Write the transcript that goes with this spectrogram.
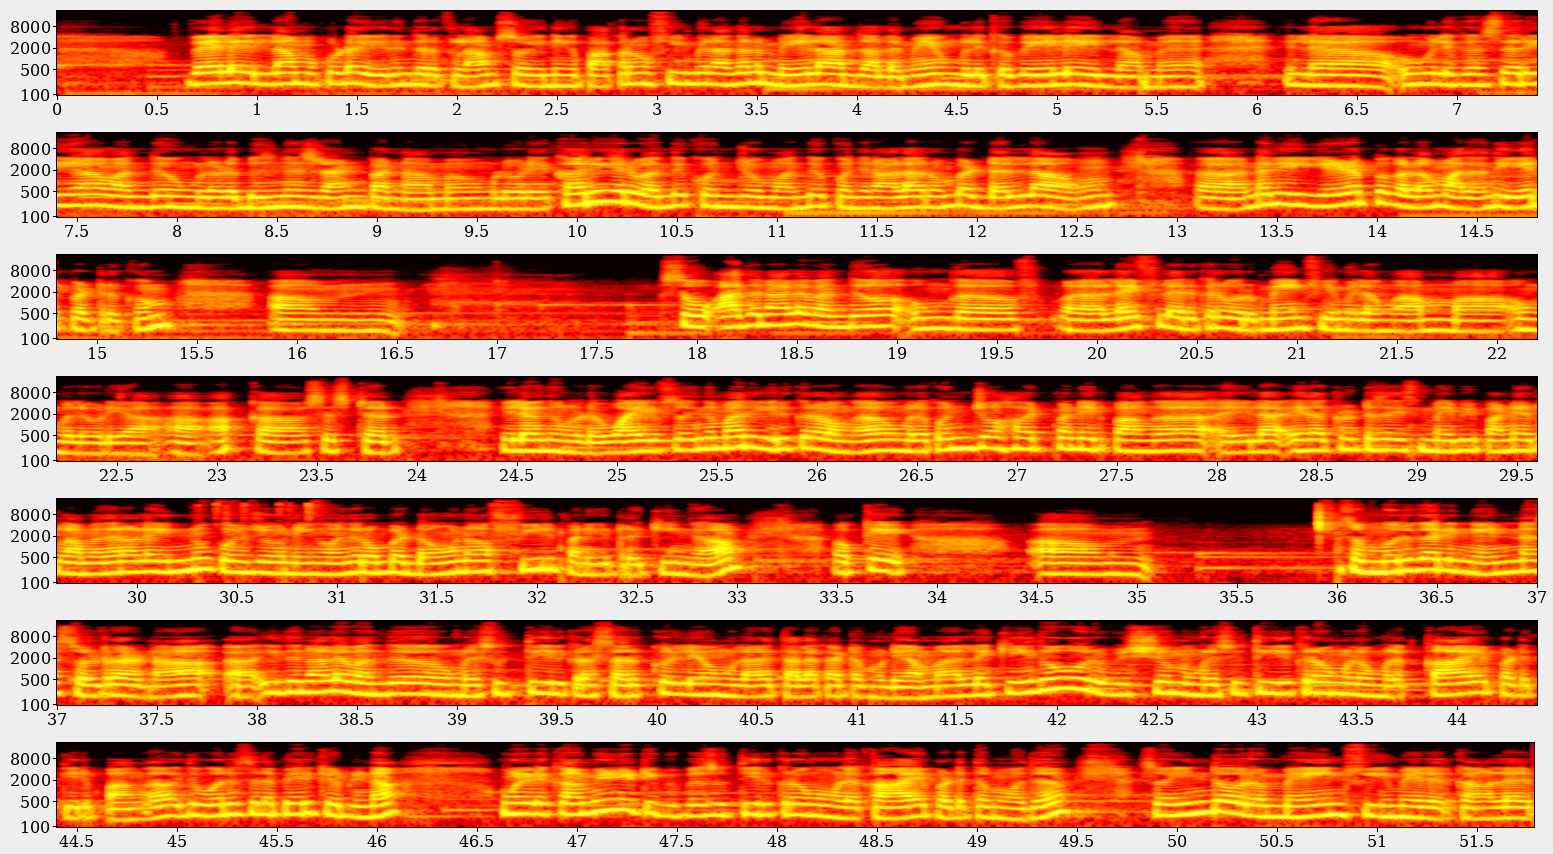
வேலை இல்லாமல் கூட இருந்திருக்கலாம். ஸோ நீங்கள் பார்க்குறவங்க ஃபீமேலாக இருந்தாலும் மேலாக இருந்தாலுமே உங்களுக்கு வேலை இல்லாமல் இல்லை உங்களுக்கு சரியாக வந்து உங்களோட பிஸ்னஸ் ரன் பண்ணாமல் உங்களுடைய கரியர் வந்து கொஞ்சம் வந்து கொஞ்ச நாளாக ரொம்ப டல்லாகவும் நிறைய இழப்புகளும் அது வந்து ஏற்பட்டிருக்கும். ஸோ அதனால் வந்து உங்கள் லைஃப்பில் இருக்கிற ஒரு மெயின் ஃபீமேல் உங்கள் அம்மா உங்களுடைய அ- அக்கா சிஸ்டர் இல்லை வந்து உங்களுடைய ஒய்ஃப் ஸோ இந்த மாதிரி இருக்கிறவங்க உங்களை கொஞ்சம் ஹர்ட் பண்ணியிருப்பாங்க இல்லை ஏதாவது க்ரிட்டிசைஸ் மேபி பண்ணியிருக்கலாம் அதனால் இன்னும் கொஞ்சம் நீங்கள் வந்து ரொம்ப டவுனாக ஃபீல் பண்ணிக்கிட்டு இருக்கீங்க. ஓகே ஸோ um, முருகர் இங்கே என்ன சொல்கிறாருன்னா இதனால வந்து உங்களை சுற்றி இருக்கிற சர்க்கிள்லேயும் உங்களால் தலை காட்ட முடியாமல் லைக் ஏதோ ஒரு விஷயம் உங்களை சுற்றி இருக்கிறவங்களை உங்களை காயப்படுத்தியிருப்பாங்க. இது ஒரு சில பேருக்கு எப்படின்னா உங்களுடைய கம்யூனிட்டி பீப்புள் சுற்றி இருக்கிறவங்க உங்களை காயப்படுத்தும் போது ஸோ இந்த ஒரு மெயின் ஃபீமேல் இருக்காங்கல்ல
